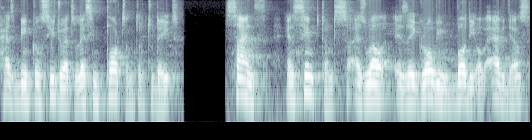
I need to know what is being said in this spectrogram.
has been considered less important to date, signs and symptoms as well as a growing body of evidence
